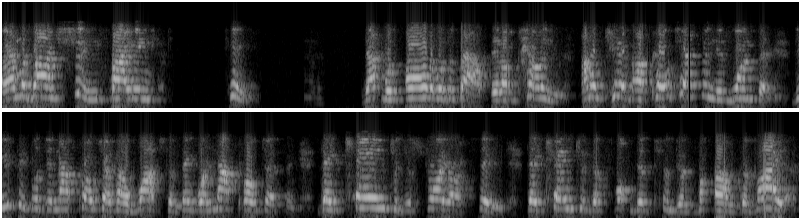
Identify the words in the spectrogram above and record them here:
Amazon she, fighting he. That was all it was about. And I'm telling you, I don't care about protesting is one thing. These people did not protest. I watched them. They were not protesting. They came to destroy our city. They came to, the, to um, divide us.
